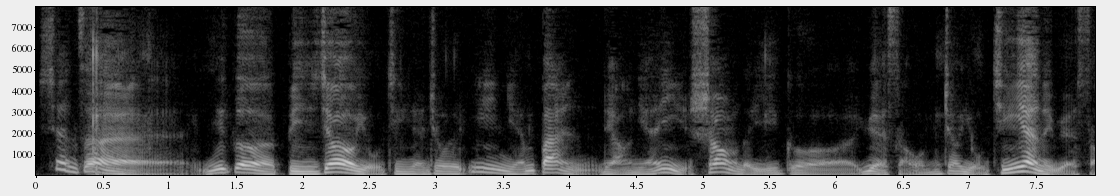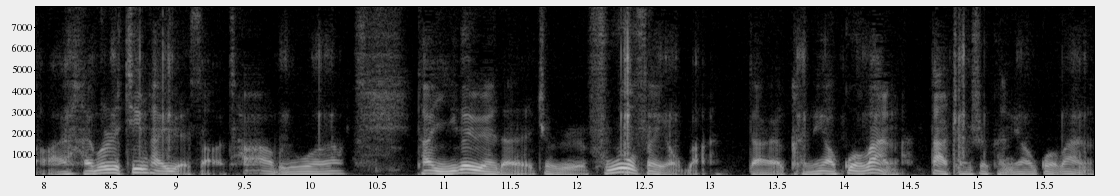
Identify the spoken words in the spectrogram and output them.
现在一个比较有经验，就是一年半两年以上的一个月嫂，我们叫有经验的月嫂啊，还不是金牌月嫂，差不多，他一个月的就是服务费用吧。呃，肯定要过万了，大城市肯定要过万了。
